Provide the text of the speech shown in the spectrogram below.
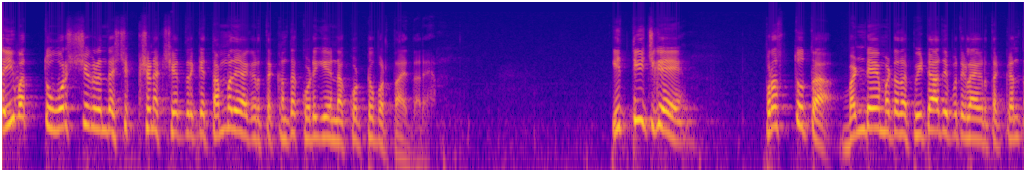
ಐವತ್ತು ವರ್ಷಗಳಿಂದ ಶಿಕ್ಷಣ ಕ್ಷೇತ್ರಕ್ಕೆ ತಮ್ಮದೇ ಆಗಿರತಕ್ಕಂಥ ಕೊಡುಗೆಯನ್ನು ಕೊಟ್ಟು ಬರ್ತಾ ಇದ್ದಾರೆ. ಇತ್ತೀಚೆಗೆ ಪ್ರಸ್ತುತ ಬಂಡೆ ಮಠದ ಪೀಠಾಧಿಪತಿಗಳಾಗಿರ್ತಕ್ಕಂಥ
